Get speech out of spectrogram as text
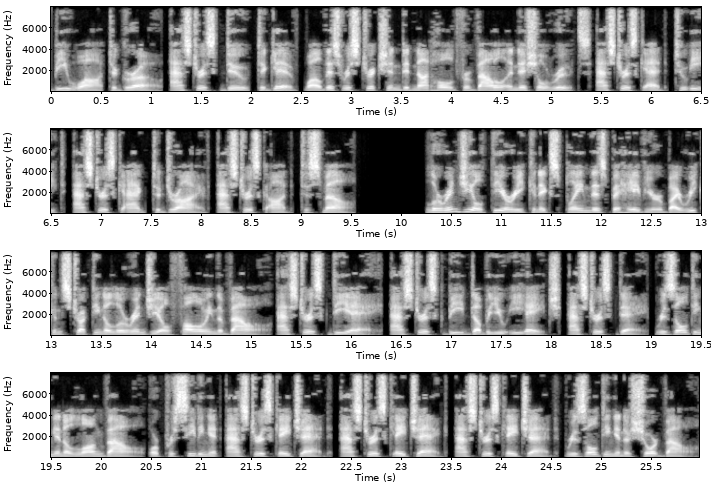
b wa to grow, do to give, while this restriction did not hold for vowel initial roots ed to eat, ag to drive, odd to smell. Laryngeal theory can explain this behavior by reconstructing a laryngeal following the vowel da, bweh, day, resulting in a long vowel or preceding it hed, hegg, h'ed, resulting in a short vowel.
